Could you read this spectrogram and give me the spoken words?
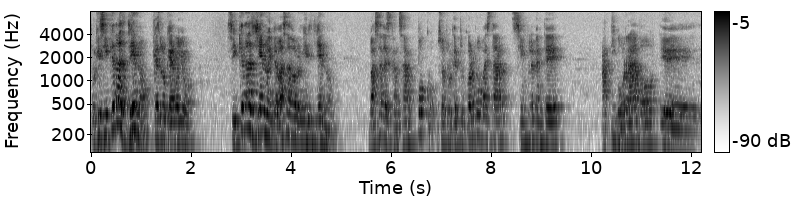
Porque si quedas lleno, que es lo que hago yo, si quedas lleno y te vas a dormir lleno, vas a descansar poco. O sea, porque tu cuerpo va a estar simplemente atiborrado, eh,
